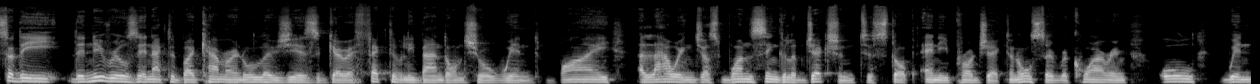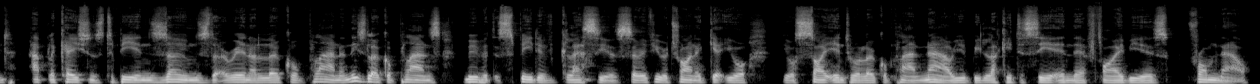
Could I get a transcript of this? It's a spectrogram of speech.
so the the new rules enacted by Cameron all those years ago effectively banned onshore wind by allowing just one single objection to stop any project, and also requiring all wind applications to be in zones that are in a local plan. And these local plans move at the speed of glaciers. So if you were trying to get your your site into a local plan now, you'd be lucky to see it in there five years from now.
